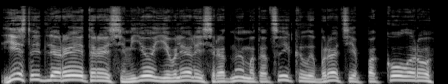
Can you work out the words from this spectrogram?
Если для Рейтера семьей являлись родной мотоцикл и братья по колору,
